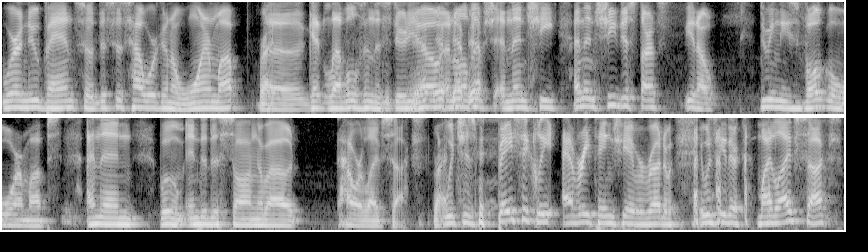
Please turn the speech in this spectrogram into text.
we're a new band, so this is how we're gonna warm up, Right. uh, get levels in the studio, Yep, yep, and all yep, that. and then she and then she just starts you know doing these vocal warm-ups and then boom into this song about how her life sucks Right. which is basically everything she ever wrote about it was either my life sucks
